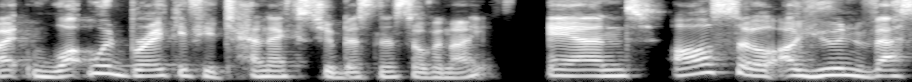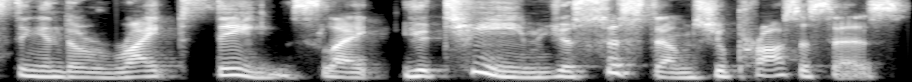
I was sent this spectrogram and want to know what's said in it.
right? What would break if you 10x your business overnight? And also, are you investing in the right things like your team, your systems, your processes?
